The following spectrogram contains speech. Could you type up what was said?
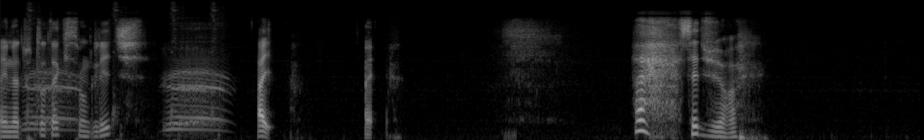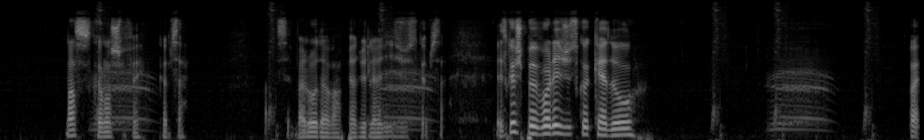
il y en a tout un tas qui sont glitch. Aïe. Ouais. Ah, c'est dur. Mince, comment je fais Comme ça? C'est ballot d'avoir perdu de la vie juste comme ça. Est-ce que je peux voler jusqu'au cadeau? Ouais.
